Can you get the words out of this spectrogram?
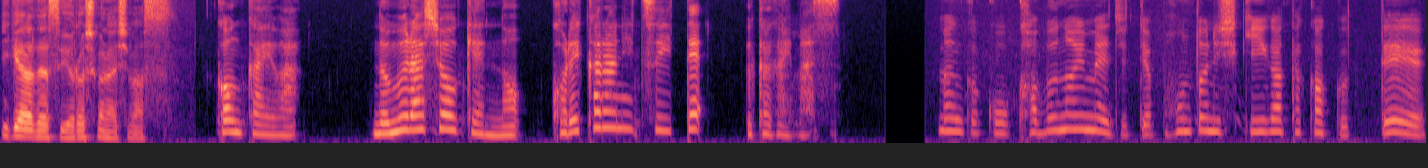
池田です。よろしくお願いします。今回は野村証券のこれからについて伺いますなんかこう株のイメージってやっぱ本当に敷居が高くって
